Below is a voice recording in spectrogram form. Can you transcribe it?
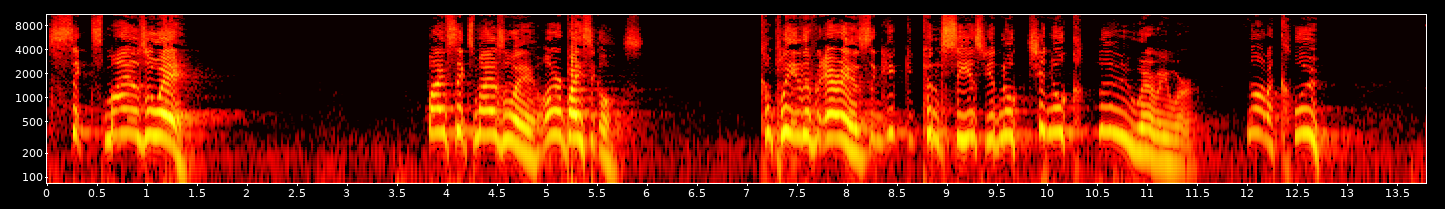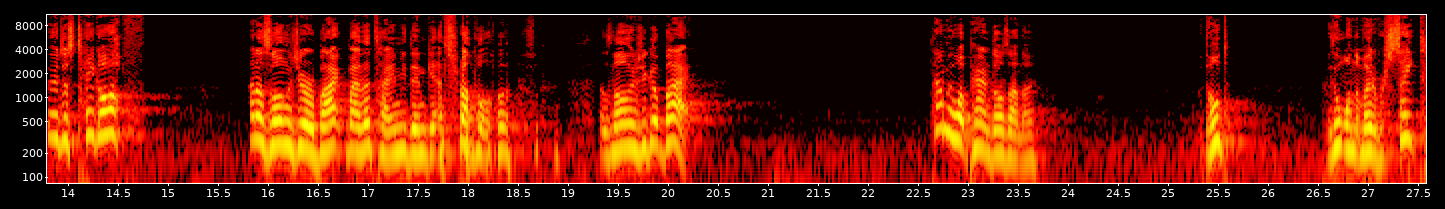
six miles away. Five, six miles away on our bicycles completely different areas. You couldn't see us. You had no, you had no clue where we were. Not a clue. We would just take off. And as long as you were back by the time you didn't get in trouble, as long as you got back. Tell me what parent does that now? We don't. We don't want them out of our sight.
